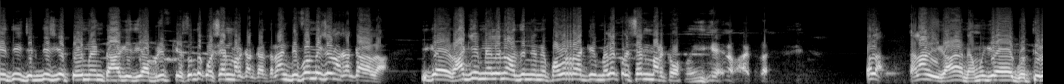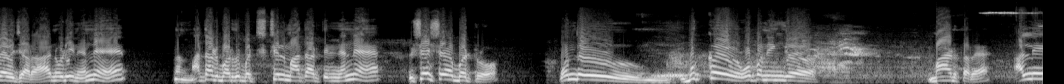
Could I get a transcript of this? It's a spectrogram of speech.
ರೀತಿ ಜಗದೀಶ್ಗೆ ಪೇಮೆಂಟ್ ಆಗಿದೆಯಾ ಬ್ರೀಫ್ ಕೇಸ್ ಅಂತ ಕ್ವಶನ್ ಮಾರ್ಕ್ ಹಾಕತ್ತಾರೆ ನಂಗೆ ಡಿಫಾರ್ಮೇಶನ್ ಹಾಕಕ್ಕಾಗಲ್ಲ ಈಗ ರಾಗಿ ಮೇಲೂ ಅದನ್ನ ಪವರ್ ರಾಕಿ ಮೇಲೆ ಕ್ವಶನ್ ಮಾರ್ಕ್ ಏನು ಅಲ್ಲ ಅಲ್ಲ, ಈಗ ನಮಗೆ ಗೊತ್ತಿರೋ ವಿಚಾರ, ನೋಡಿ ನೆನ್ನೆ ನಾನು ಮಾತಾಡಬಾರ್ದು ಬಟ್ ಸ್ಟಿಲ್ ಮಾತಾಡ್ತೀನಿ. ನೆನ್ನೆ ವಿಶೇಷ ಭಟ್ರು ಒಂದು ಬುಕ್ ಓಪನಿಂಗ್ ಮಾಡ್ತಾರೆ. ಅಲ್ಲಿ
